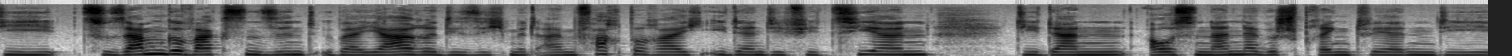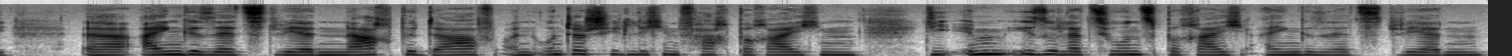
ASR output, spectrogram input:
die zusammengewachsen sind über Jahre, die sich mit einem Fachbereich identifizieren, die dann auseinandergesprengt werden, die äh, eingesetzt werden nach Bedarf an unterschiedlichen Fachbereichen, die im Isolationsbereich eingesetzt werden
